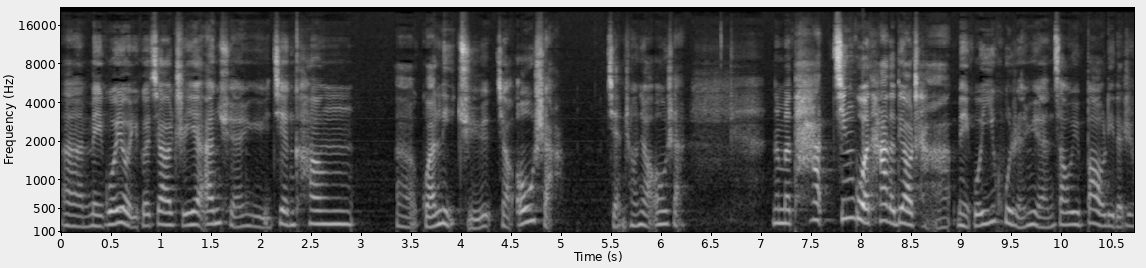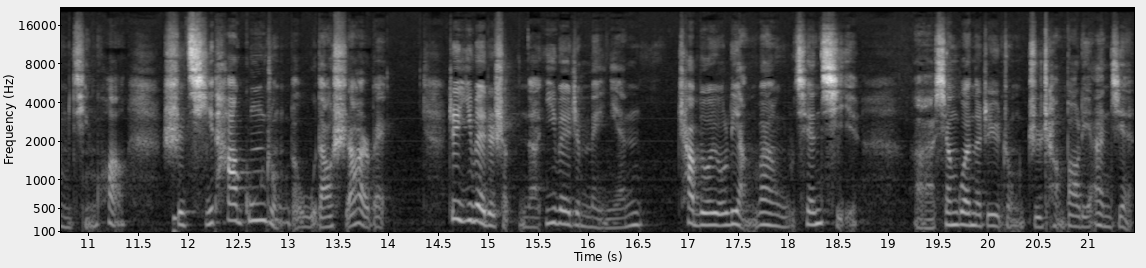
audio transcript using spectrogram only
呃，美国有一个叫职业安全与健康呃管理局，叫 OSHA，简称叫 OSHA。那么他经过他的调查，美国医护人员遭遇暴力的这种情况是其他工种的五到十二倍。这意味着什么呢？意味着每年。差不多有两万五千起，啊，相关的这种职场暴力案件，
